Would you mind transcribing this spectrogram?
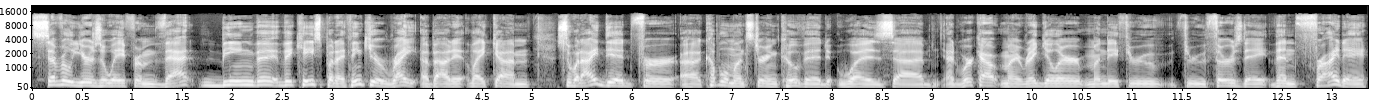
several years away from that being the the case, but I think you're right about it. Like, um, so what I did for a couple of months during COVID was uh, I'd work out my regular Monday through through Thursday, then Friday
